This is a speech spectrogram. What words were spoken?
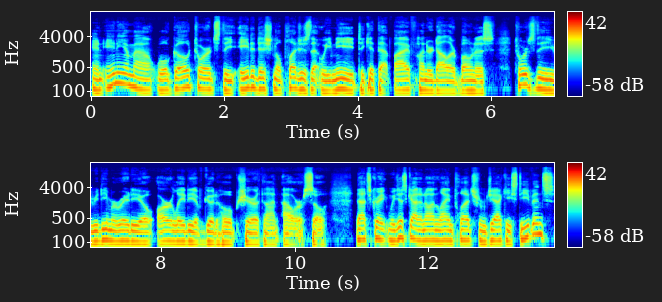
and any amount will go towards the eight additional pledges that we need to get that $500 bonus towards the Redeemer Radio Our Lady of Good Hope Share-a-thon Hour. So that's great. We just got an online pledge from Jackie Stevens.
